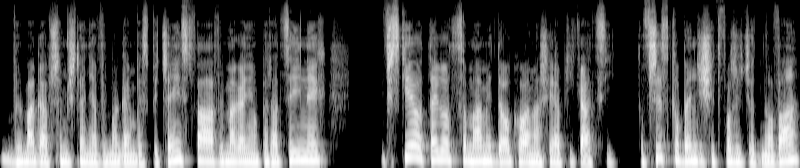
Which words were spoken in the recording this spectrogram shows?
wymaga przemyślenia wymagań bezpieczeństwa, wymagań operacyjnych i wszystkiego tego, co mamy dookoła naszej aplikacji. To wszystko będzie się tworzyć od nowa.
